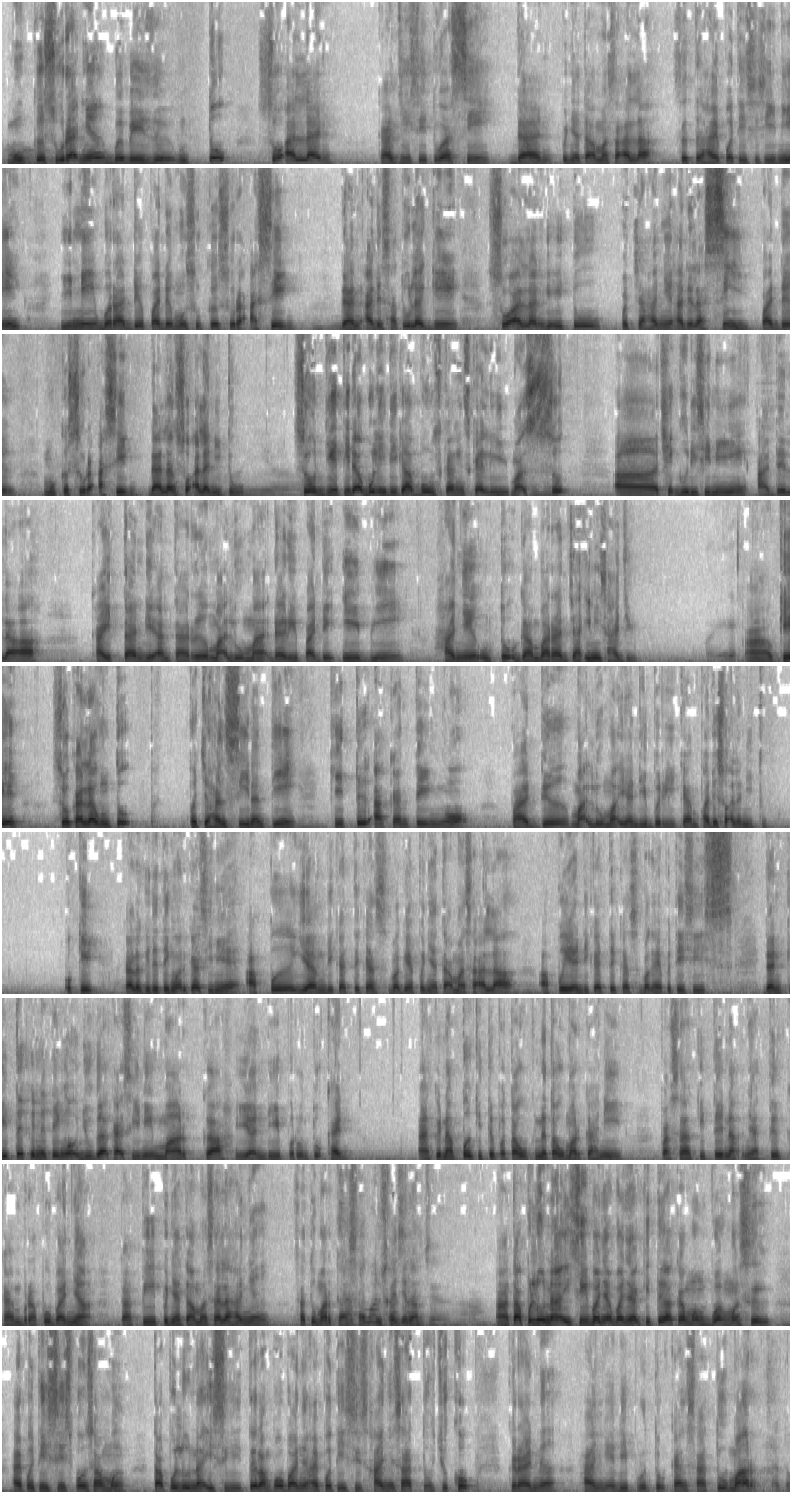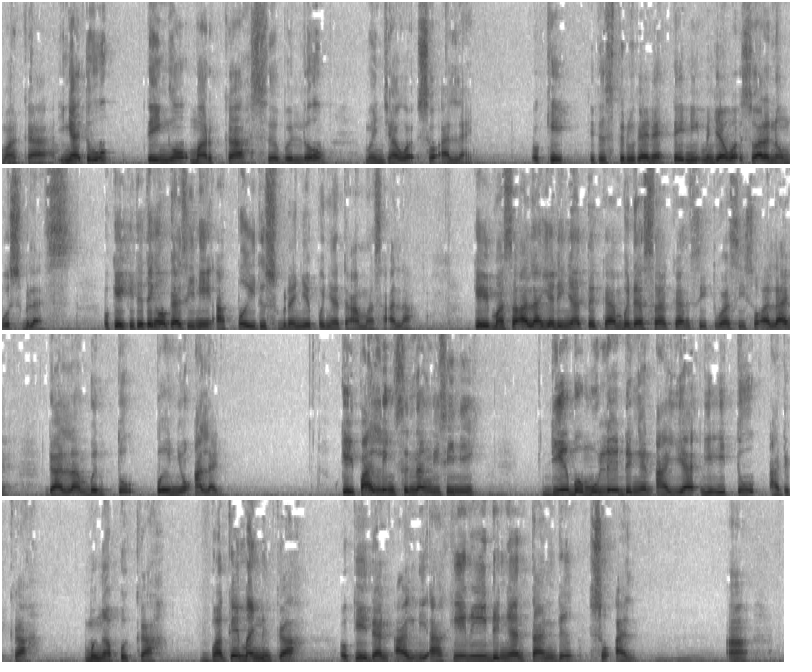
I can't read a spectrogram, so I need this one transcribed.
Muka suratnya berbeza. Untuk soalan kaji situasi dan penyataan masalah serta hipotesis ini, ini berada pada muka surat asing. Mhm. Dan ada satu lagi soalan iaitu pecahannya adalah C pada muka surat asing dalam soalan itu. Ya. So dia tidak boleh digabung sekarang sekali. Maksud uh, cikgu di sini adalah kaitan di antara maklumat daripada A, B hanya untuk gambar rajah ini sahaja. Baik. Ha, okey. So kalau untuk pecahan C nanti kita akan tengok pada maklumat yang diberikan pada soalan itu. Okey. Kalau kita tengok dekat sini eh apa yang dikatakan sebagai penyataan masalah, apa yang dikatakan sebagai hipotesis. Dan kita kena tengok juga kat sini markah yang diperuntukkan. Ha, kenapa kita tahu kena tahu markah ni? Pasal kita nak nyatakan berapa banyak. Tapi penyataan masalah hanya satu markah satu, satu markah sajalah. Saja. Ha, tak perlu nak isi banyak-banyak. Kita akan membuang masa. Hmm. Hipotesis pun sama. Tak perlu nak isi terlampau banyak hipotesis. Hanya satu cukup. Kerana hanya diperuntukkan satu, mar satu markah. markah. Ingat tu, tengok markah sebelum menjawab soalan. Okey, kita seteruskan eh, teknik menjawab soalan nombor 11. Okey, kita tengok kat sini apa itu sebenarnya penyataan masalah. Okey, masalah yang dinyatakan berdasarkan situasi soalan dalam bentuk penyoalan. Okey, paling senang di sini dia bermula dengan ayat iaitu adakah, mengapakah, bagaimanakah. Okey dan diakhiri dengan tanda soal. Hmm. Ha,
